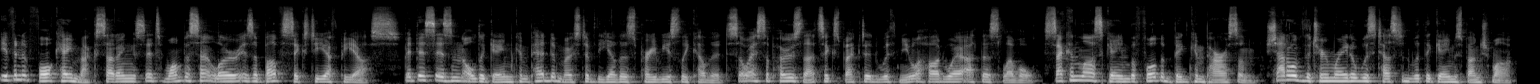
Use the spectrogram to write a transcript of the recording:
Even at 4K max settings, its 1% low is above 60 FPS, but this is an older game compared to most of the others previously covered, so I suppose that's expected with newer hardware at this level. Second last game before the big comparison. Shadow of the Tomb Raider was tested with the game's benchmark.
